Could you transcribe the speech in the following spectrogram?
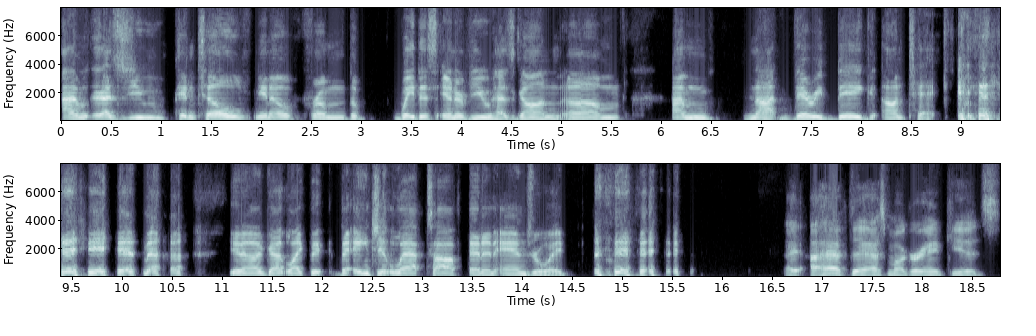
I'm as you can tell, you know, from the way this interview has gone. Um, I'm not very big on tech. and, uh, you know, I've got like the, the ancient laptop and an Android. I, I have to ask my grandkids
